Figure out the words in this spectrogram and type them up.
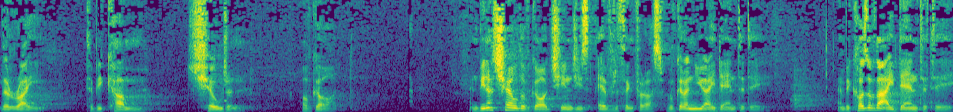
the right to become children of God. And being a child of God changes everything for us. We've got a new identity. And because of that identity,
